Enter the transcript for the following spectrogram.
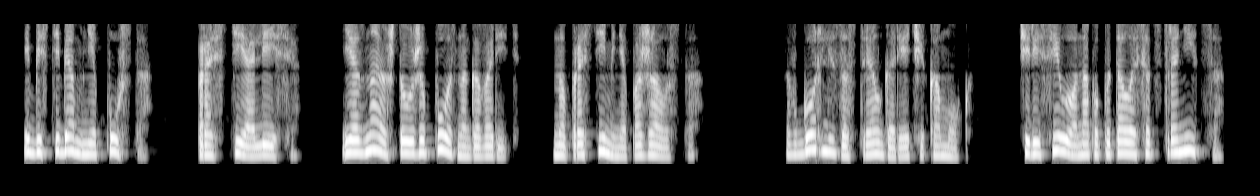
И без тебя мне пусто. Прости, Олеся. Я знаю, что уже поздно говорить, но прости меня, пожалуйста. В горле застрял горячий комок. Через силу она попыталась отстраниться,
